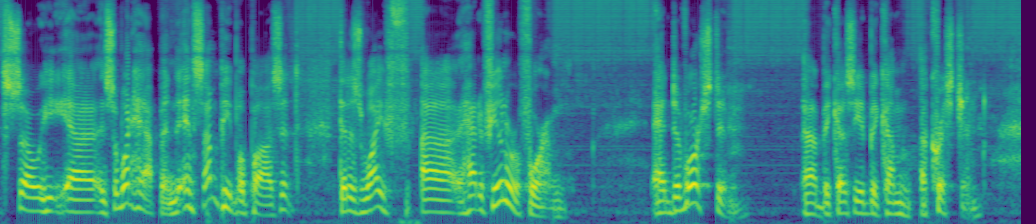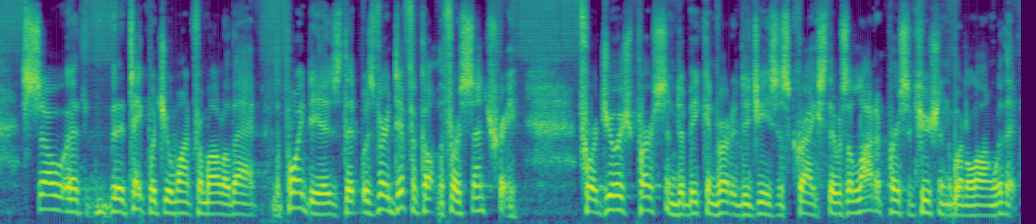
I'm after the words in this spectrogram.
So, he, uh, so what happened? And some people posit that his wife uh, had a funeral for him and divorced him uh, because he had become a Christian. So uh, take what you want from all of that. The point is that it was very difficult in the first century for a Jewish person to be converted to Jesus Christ. There was a lot of persecution that went along with it.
